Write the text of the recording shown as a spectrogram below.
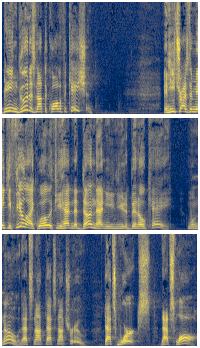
Being good is not the qualification. And he tries to make you feel like, well, if you hadn't have done that, you'd have been okay. Well, no, that's not, that's not true. That's works. That's law.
